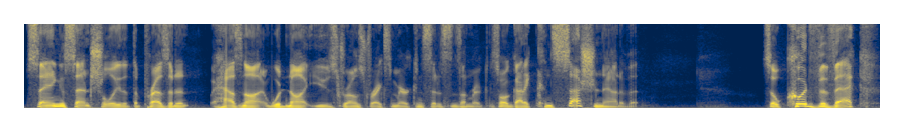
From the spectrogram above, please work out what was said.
saying essentially that the president has not would not use drone strikes American citizens on American soil. Got a concession out of it. So could Vivek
